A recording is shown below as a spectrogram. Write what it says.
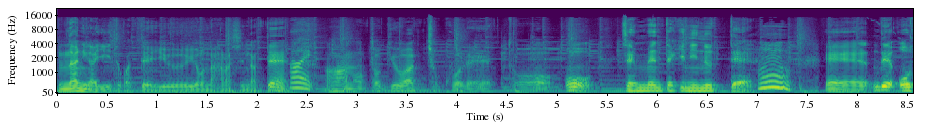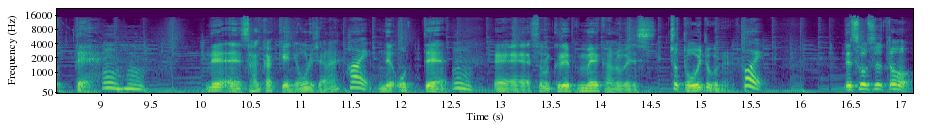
何がいいとかっていうような話になって、はい。あの時はチョコレートを全面的に塗って、うん。えーで折ってうんうん。で、えー三角形に折るじゃない？はい。で折って、うん。えーそのクレープメーカーの上にちょっと置いとくのよ。はい。でそうすると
